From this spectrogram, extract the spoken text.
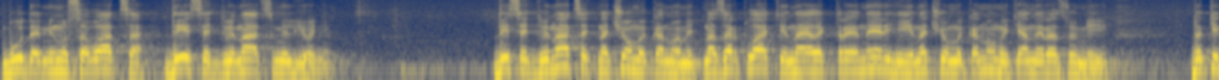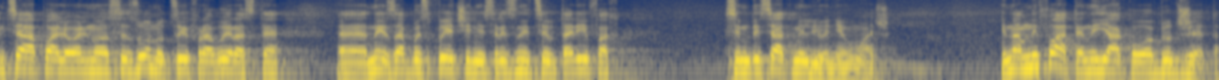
буде мінусуватися 10-12 мільйонів. 10-12 на чому економить? На зарплаті, на електроенергії, на чому економить, я не розумію. До кінця опалювального сезону цифра виросте е, незабезпеченість різниці в тарифах 70 мільйонів майже. І нам не хватить ніякого бюджету.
